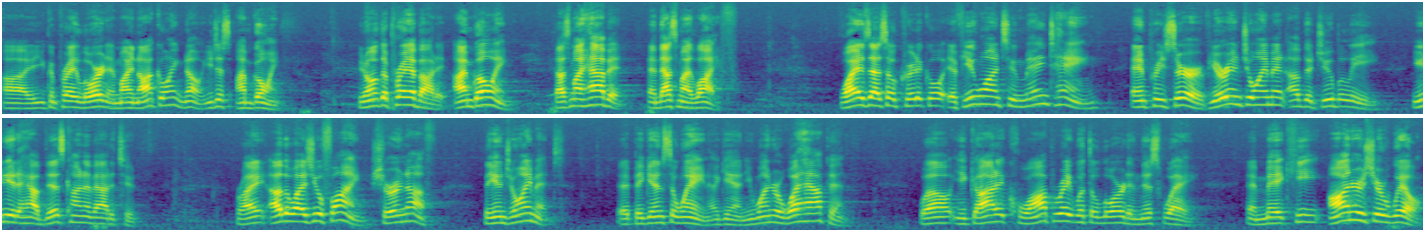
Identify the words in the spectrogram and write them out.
Uh, you can pray, Lord, am I not going? No, you just, I'm going. You don't have to pray about it. I'm going. That's my habit, and that's my life. Why is that so critical? If you want to maintain and preserve your enjoyment of the Jubilee, you need to have this kind of attitude, right? Otherwise, you'll find, sure enough, the enjoyment, it begins to wane again. You wonder what happened. Well, you got to cooperate with the Lord in this way and make He honors your will.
